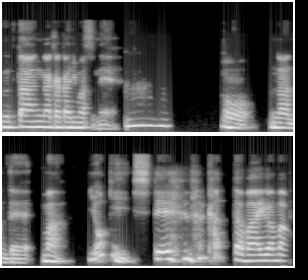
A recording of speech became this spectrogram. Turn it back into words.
負担がかかりますね。うん、もう、なんで、まあ、予期してなかった場合は、まあ、うん、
